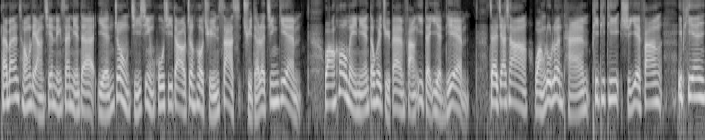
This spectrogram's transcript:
台湾从两千零三年的严重急性呼吸道症候群 SARS 取得了经验，往后每年都会举办防疫的演练。再加上网络论坛 PTT 实业方一篇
